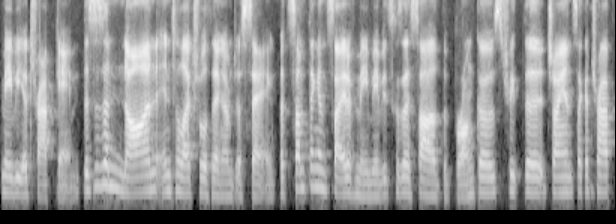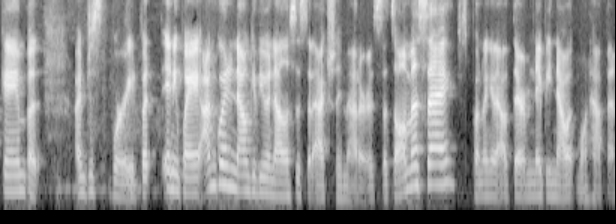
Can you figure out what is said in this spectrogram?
maybe a trap game. This is a non-intellectual thing, I'm just saying. But something inside of me, maybe it's because I saw the Broncos treat the Giants like a trap game, but I'm just worried. But anyway, I'm going to now give you analysis that actually matters. That's all I'm going to say. Just putting it out there. Maybe now it won't happen.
